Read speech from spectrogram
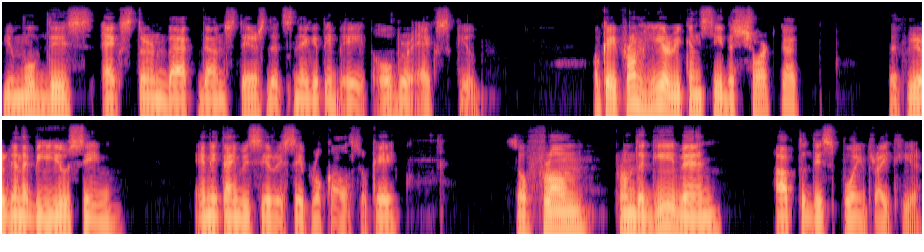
you move this x term back downstairs, that's negative 8 over x cubed. Okay, from here we can see the shortcut that we are going to be using anytime we see reciprocals, okay? So from, from the given up to this point right here.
